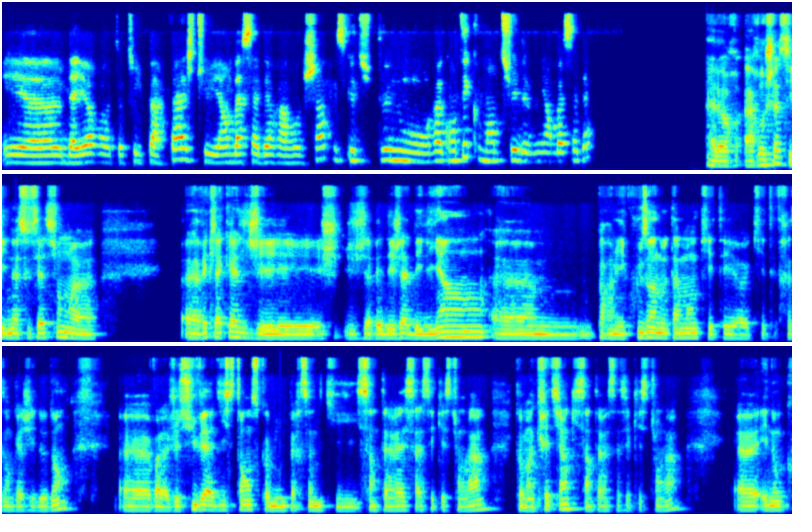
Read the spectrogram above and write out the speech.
Et d'ailleurs, tu le partages, tu es ambassadeur à Rocha. Est-ce que tu peux nous raconter comment tu es devenu ambassadeur? Alors, Arocha, c'est une association euh, avec laquelle j'avais déjà des liens, euh, par mes cousins notamment, qui étaient, euh, qui étaient très engagés dedans. Euh, voilà, je suivais à distance comme une personne qui s'intéresse à ces questions-là, comme un chrétien qui s'intéresse à ces questions-là. Euh, et donc,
